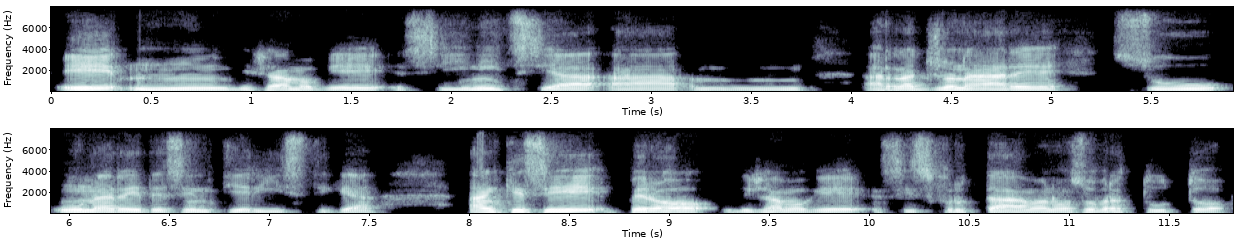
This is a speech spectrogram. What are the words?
e mh, diciamo che si inizia a, mh, a ragionare su una rete sentieristica anche se però diciamo che si sfruttavano soprattutto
